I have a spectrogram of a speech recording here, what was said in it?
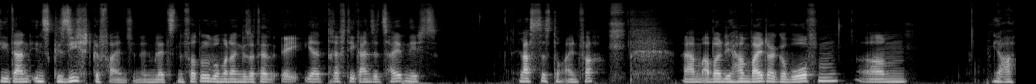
die dann ins Gesicht gefallen sind im letzten Viertel, wo man dann gesagt hat, ey, ihr trefft die ganze Zeit nichts, lasst es doch einfach. Ähm, aber die haben weiter geworfen. Ähm, ja,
